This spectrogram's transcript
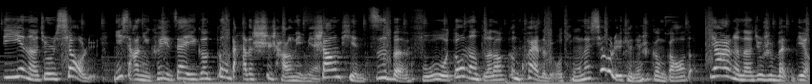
第一呢，就是效率。你想，你可以在一个更大的市场里面，商品、资本、服务都能得到更快的流通，那效率肯定是更高的。第二个呢，就是稳定。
